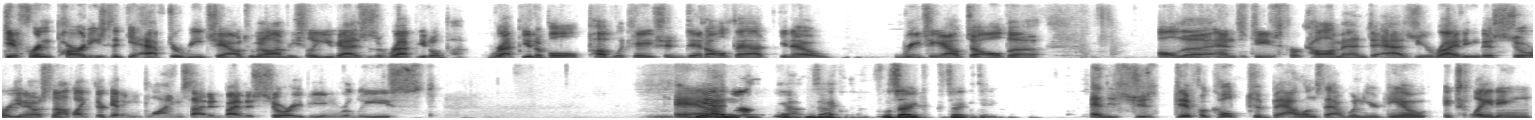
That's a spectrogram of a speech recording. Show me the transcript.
different parties that you have to reach out to. And obviously, you guys, as a reputable reputable publication, did all that. You know, reaching out to all the all the entities for comment as you're writing this story. You know, it's not like they're getting blindsided by the story being released. And, yeah, no, yeah, exactly. Well, sorry, sorry, continue. And it's just difficult to balance that when you're, you know, explaining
